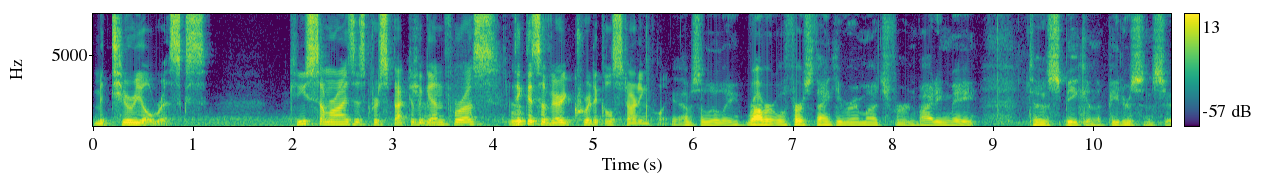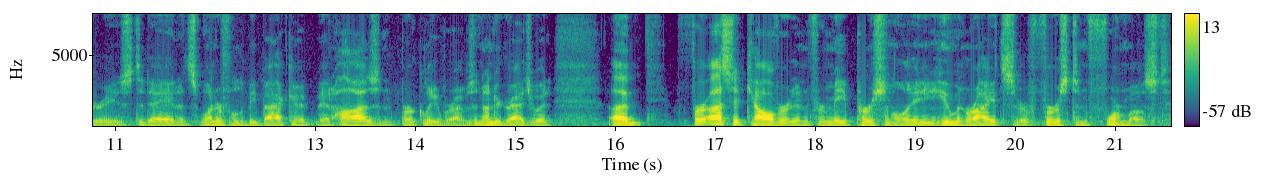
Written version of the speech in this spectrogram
material risks. Can you summarize this perspective sure. again for us? I think it's a very critical starting point. Yeah, absolutely. Robert, well, first, thank you very much for inviting me to speak in the Peterson series today, and it's wonderful to be back at, at Haas and Berkeley, where I was an undergraduate. Um, for us at Calvert, and for me personally, human rights are first and foremost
